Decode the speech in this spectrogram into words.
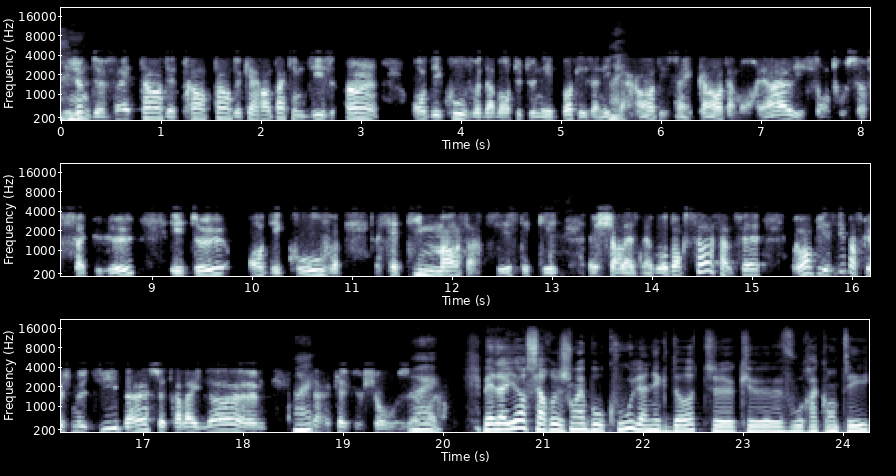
des jeunes de 20 ans, de 30 ans, de 40 ans qui me disent, un, on découvre d'abord toute une époque, les années ouais. 40 et 50 à Montréal, et on trouve ça fabuleux. Et deux, on découvre cet immense artiste qui est Charles Aznavour. Donc ça, ça me fait vraiment plaisir parce que je me dis, ben, ce travail-là euh, ouais. sert à quelque chose. Ouais. Voilà. Ben D'ailleurs, ça rejoint beaucoup l'anecdote euh, que vous racontez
